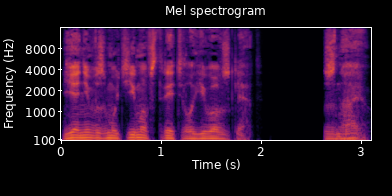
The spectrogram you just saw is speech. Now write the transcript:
Я невозмутимо встретил его взгляд. Знаю.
